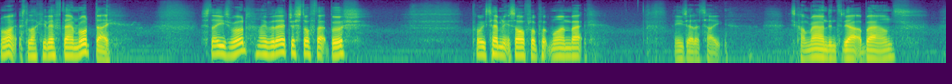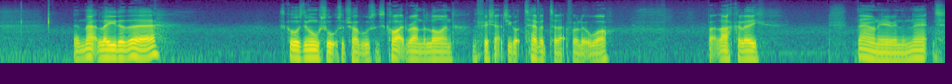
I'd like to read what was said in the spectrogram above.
Right, it's lucky left hand rod day. Steve's rod over there, just off that bush. Probably 10 minutes after I put mine back, he's had a take. He's come round into the out of bounds. And that leader there has caused him all sorts of troubles. It's kited around the line. The fish actually got tethered to that for a little while. But luckily, down here in the net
